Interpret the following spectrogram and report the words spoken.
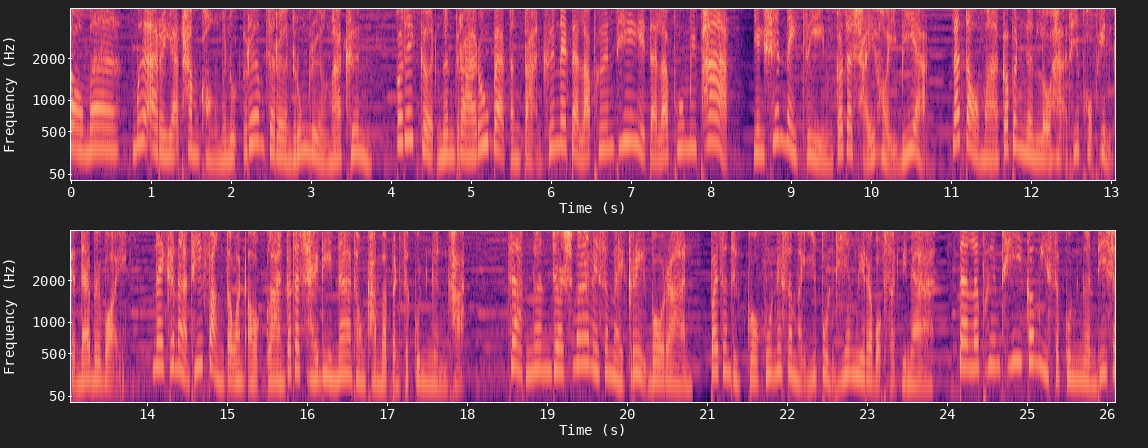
ต่อมาเมื่ออารยธรรมของมนุษย์เริ่มเจริญรุ่งเรืองมากขึ้น ก็ได้เกิดเงินตรารูปแบบต่างๆ ขึ้นในแต่ละพื้นที่แต่ละภูมิภาค อย่างเช่นในจีนก็จะใช้หอยเบี้ย และต่อมาก็เป็นเงินโลหะที่พบเห็นกันได้บ่อยๆ ในขณะที่ฝั่งตะวันออกกลางก็จะใช้ดีน่าทองคำมาเป็นสกุลเงินค่ะ จากเงินดรัชมาในสมัยกรีกโบราณ ไปจนถึงโกคุในสมัยญี่ปุ่นที่ยังมีระบบศักดินา แต่ละพื้นที่ก็มีสกุลเงินที่เฉ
